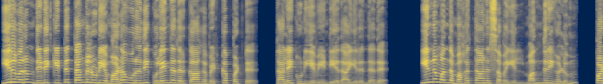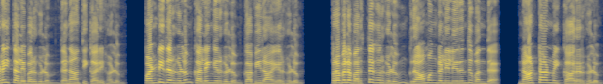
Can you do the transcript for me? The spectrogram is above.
இருவரும் திடுக்கிட்டு தங்களுடைய மன உறுதி குலைந்ததற்காக வெட்கப்பட்டு தலை குனிய வேண்டியதாயிருந்தது. இன்னும் அந்த மகத்தான சபையில் மந்திரிகளும் படைத்தலைவர்களும் தனாதிகாரிகளும் பண்டிதர்களும் கலைஞர்களும் கவிராயர்களும் பிரபல வர்த்தகர்களும் கிராமங்களிலிருந்து வந்த நாட்டாண்மைக்காரர்களும்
